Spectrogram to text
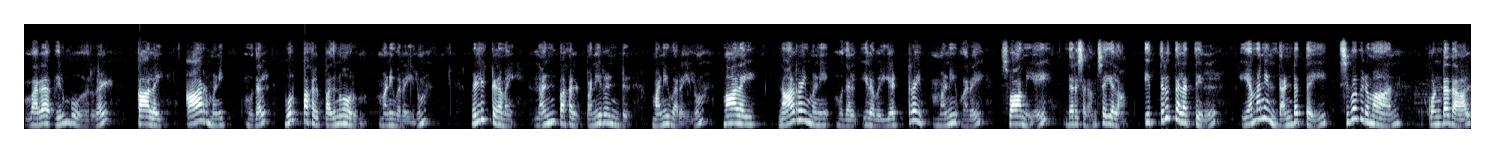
வர விரும்புபவர்கள் காலை ஆறு மணி முதல் முற்பகல் பதினோரு மணி வரையிலும் வெள்ளிக்கிழமை நண்பகல் பனிரெண்டு மணி வரையிலும் மாலை நாலரை மணி முதல் இரவு எட்டரை மணி வரை சுவாமியை தரிசனம் செய்யலாம். இத்திருத்தலத்தில் யமனின் தண்டத்தை சிவபெருமான் கொண்டதால்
